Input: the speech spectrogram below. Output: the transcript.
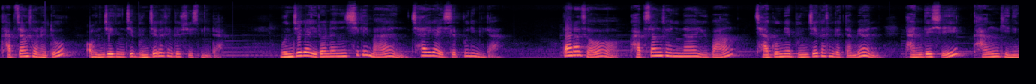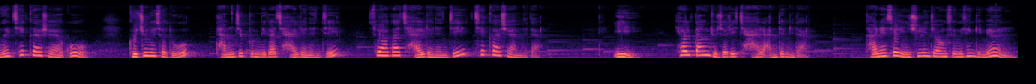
갑상선에도 언제든지 문제가 생길 수 있습니다. 문제가 일어나는 시기만 차이가 있을 뿐입니다. 따라서 갑상선이나 유방, 자궁에 문제가 생겼다면 반드시 간 기능을 체크하셔야 하고 그 중에서도 담즙 분비가 잘 되는지 소화가 잘 되는지 체크하셔야 합니다. 2. 혈당 조절이 잘 안 됩니다. 간에서 인슐린 저항성이 생기면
